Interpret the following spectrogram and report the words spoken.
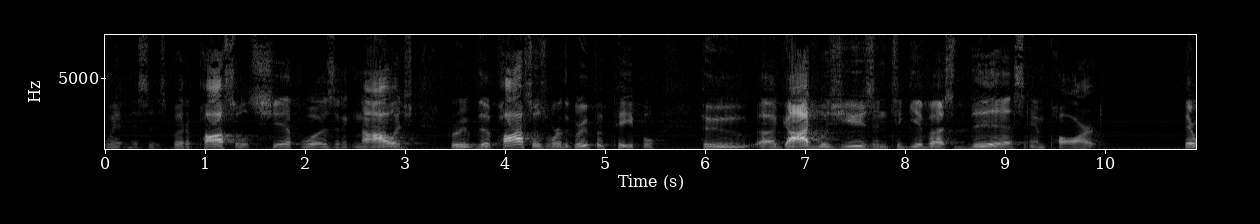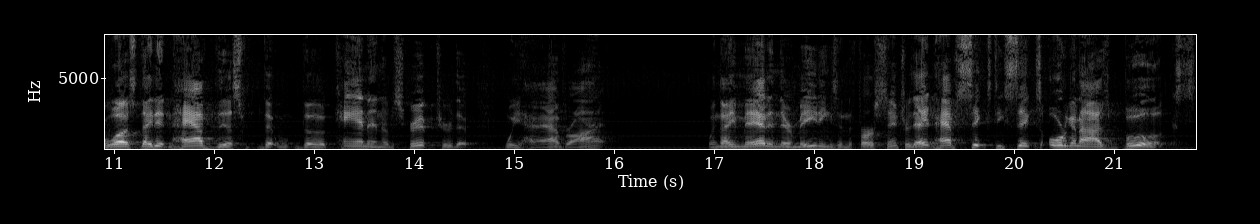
witnesses. But apostleship was an acknowledged group. The apostles were the group of people who uh, God was using to give us this in part. There was they didn't have this that the canon of Scripture that we have, right? When they met in their meetings in the first century, they didn't have 66 organized books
